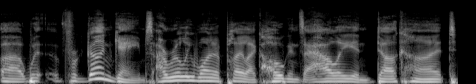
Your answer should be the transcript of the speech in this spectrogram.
uh, with, for gun games. I really wanted to play like Hogan's Alley and Duck Hunt.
